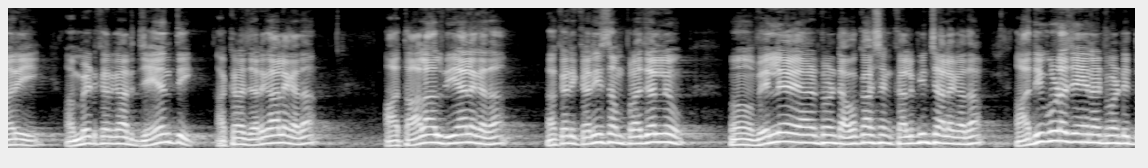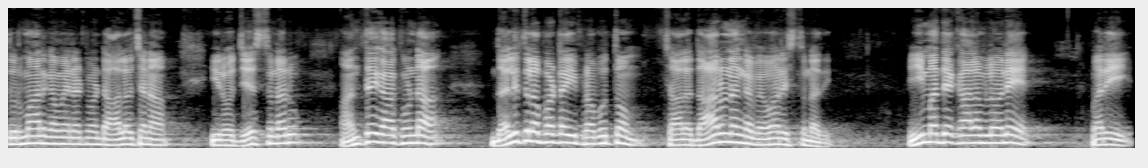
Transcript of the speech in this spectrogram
మరి అంబేద్కర్ గారి జయంతి అక్కడ జరగాలి కదా? ఆ తాళాలు తీయాలి కదా? అక్కడి కనీసం ప్రజలను వెళ్ళేటువంటి అవకాశం కల్పించాలి కదా? అది కూడా చేయనటువంటి దుర్మార్గమైనటువంటి ఆలోచన ఈరోజు చేస్తున్నారు. అంతేకాకుండా దళితుల పట్ల ఈ ప్రభుత్వం చాలా దారుణంగా వ్యవహరిస్తున్నది. ఈ మధ్య కాలంలోనే మరి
